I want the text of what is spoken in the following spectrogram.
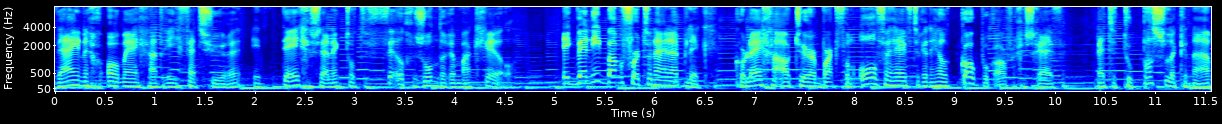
weinig omega-3 vetzuren in tegenstelling tot de veel gezondere makreel. Ik ben niet bang voor tonijn uit blik. Collega-auteur Bart van Olven heeft er een heel kookboek over geschreven met de toepasselijke naam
